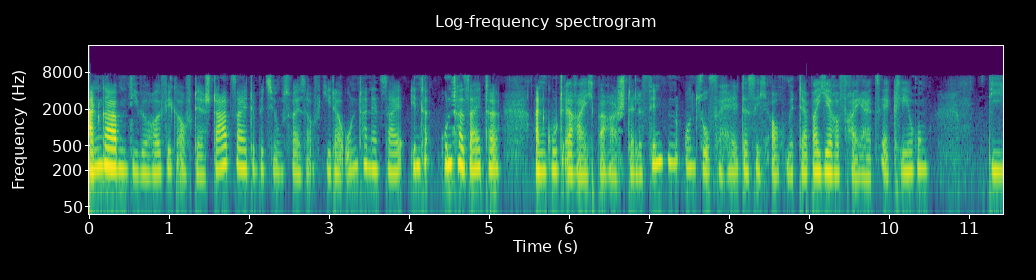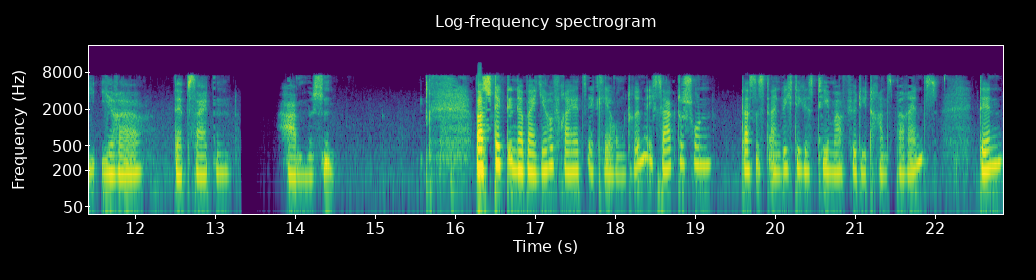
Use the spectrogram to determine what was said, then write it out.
Angaben, die wir häufig auf der Startseite bzw. auf jeder Unterseite an gut erreichbarer Stelle finden und so verhält es sich auch mit der Barrierefreiheitserklärung, die Ihre Webseiten haben müssen. Was steckt in der Barrierefreiheitserklärung drin? Ich sagte schon, das ist ein wichtiges Thema für die Transparenz, denn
